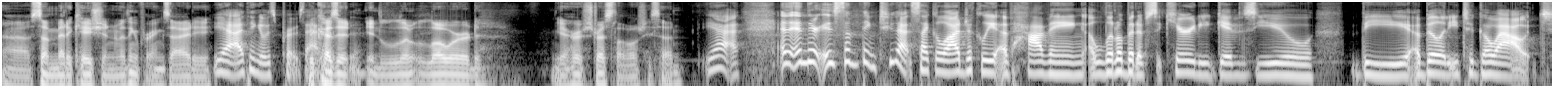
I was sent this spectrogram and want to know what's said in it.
uh, some medication, I think for anxiety, yeah, I think it was Prozac. because it it lo- lowered yeah her stress level. She said. Yeah. And and there is something to that psychologically of having a little bit of security gives you the ability to go out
